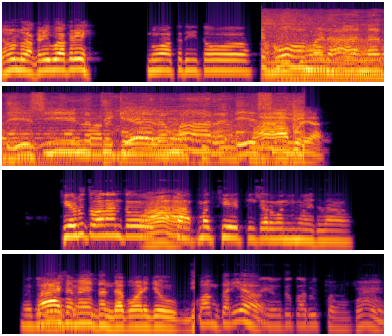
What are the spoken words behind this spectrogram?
તમે નોકરી બોકરી? નોકરી તો. ખેડૂત વાળા તો. તાપમાં ખેતી કરવાની હોય એટલે બસ અમે ધંધા પાણી જેવું કામ કરીએ. એવું તો કરવું જ પડે હમ.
